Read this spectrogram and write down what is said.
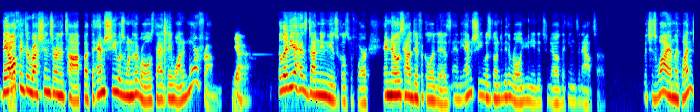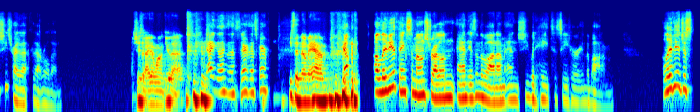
they all think the Russians are in the top, but the MC was one of the roles that they wanted more from. Yeah, Olivia has done new musicals before and knows how difficult it is, and the MC was going to be the role you needed to know the ins and outs of. Which is why I'm like, why didn't she try that for that role then? She said I didn't want to do that. Yeah, that's fair. That's fair. she said no, ma'am. Yep. Olivia thinks Symone struggled and is in the bottom, and she would hate to see her in the bottom. Olivia just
